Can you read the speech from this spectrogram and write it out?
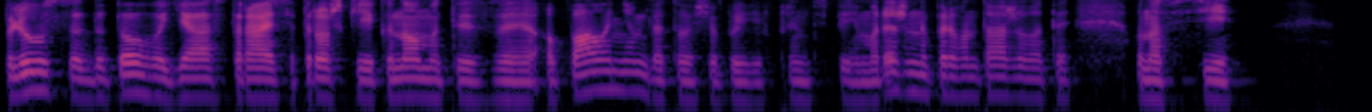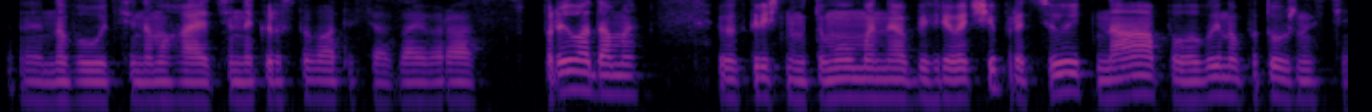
Плюс до того я стараюся трошки економити з опаленням, для того, щоб в принципі, і мережу не перевантажувати. У нас всі на вулиці намагаються не користуватися зайвий раз приладами електричними, тому у мене обігрівачі працюють на половину потужності.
